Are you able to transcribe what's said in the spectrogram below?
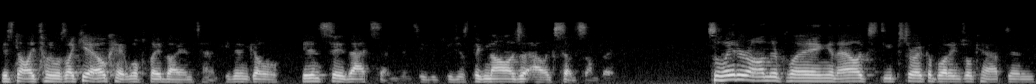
it's not like Tony was like, yeah, okay, we'll play by intent. He didn't go. He didn't say that sentence. He, he just acknowledged that Alex said something. So later on, they're playing, and Alex deep strike a Blood Angel captain.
